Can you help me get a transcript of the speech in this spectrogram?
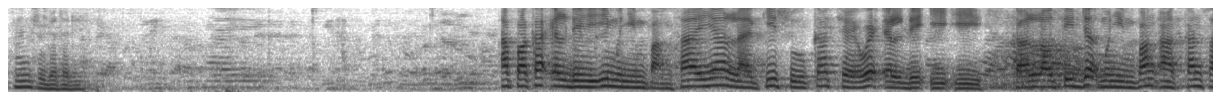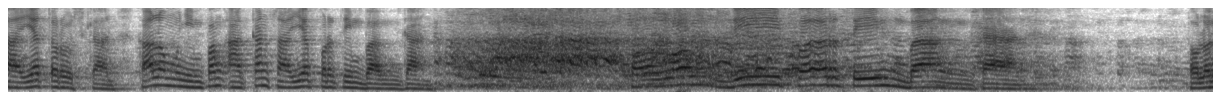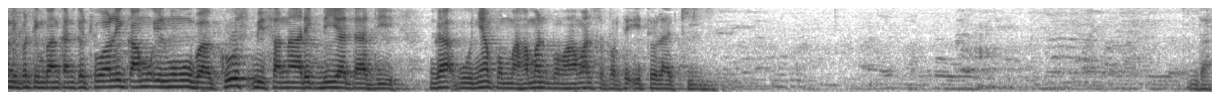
ini sudah tadi Apakah LDII menyimpang? Saya lagi suka cewek LDII. Kalau tidak menyimpang akan saya teruskan. Kalau menyimpang akan saya pertimbangkan. Tolong dipertimbangkan. Tolong dipertimbangkan kecuali kamu ilmumu bagus bisa narik dia tadi. Nggak punya pemahaman-pemahaman seperti itu lagi. Bentar.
